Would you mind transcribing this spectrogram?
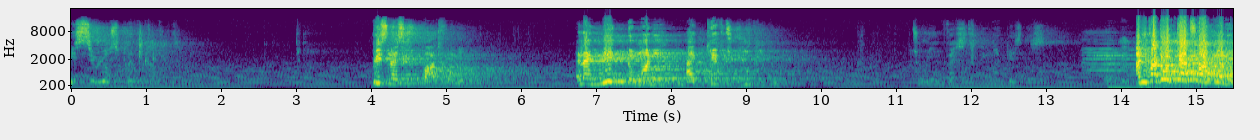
A serious predicament. Business is bad for me. And I need the money I gave to you people to reinvest in my business. And if I don't get that money,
